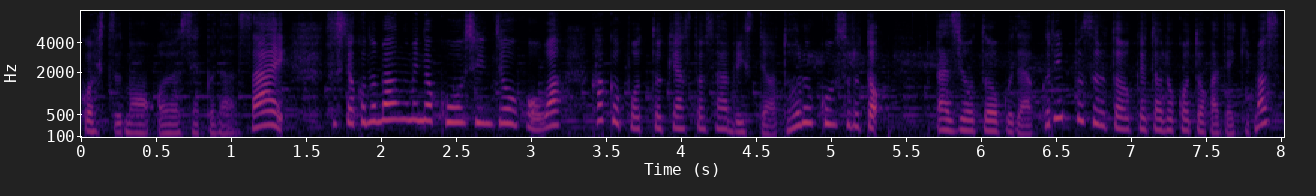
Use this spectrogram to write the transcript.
ご質問をお寄せください。そしてこの番組の更新情報は各ポッドキャストサービスでは登録をするとラジオトークではクリップすると受け取ることができます。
